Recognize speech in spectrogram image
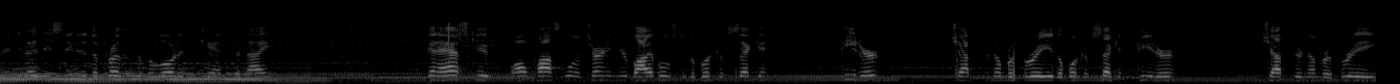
Amen. You may be seated in the presence of the Lord if you can tonight. I'm going to ask you, if all possible, to turn in your Bibles to the book of Second Peter, chapter number 3, the book of Second Peter, chapter number 3.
